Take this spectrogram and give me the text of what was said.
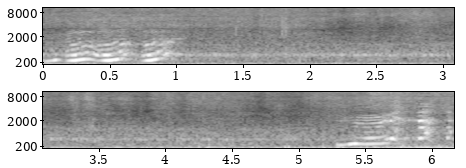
Oh, oh, oh. Good.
